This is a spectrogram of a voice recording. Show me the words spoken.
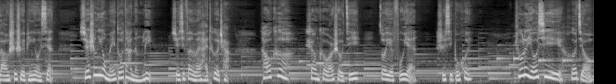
老师水平有限，学生又没多大能力，学习氛围还特差，逃课、上课玩手机、作业敷衍、实习不会，除了游戏喝酒，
